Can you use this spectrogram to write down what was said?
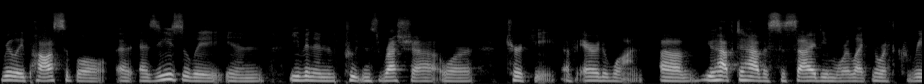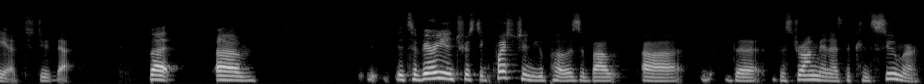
really possible as easily in even in Putin's Russia or Turkey of Erdogan. Um, you have to have a society more like North Korea to do that. But um, it's a very interesting question you pose about uh, the the strongmen as the consumer,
